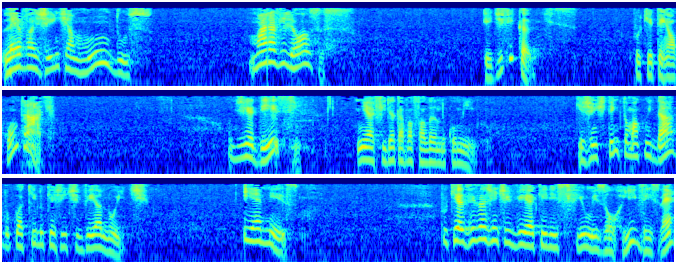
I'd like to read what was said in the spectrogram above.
leva a gente a mundos maravilhosos, edificantes. Porque tem ao contrário. Um dia desse, minha filha estava falando comigo que a gente tem que tomar cuidado com aquilo que a gente vê à noite. E é mesmo. Porque às vezes a gente vê aqueles filmes horríveis, né?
